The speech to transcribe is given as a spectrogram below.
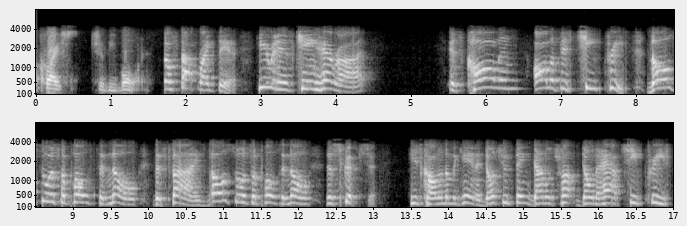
Christ should be born. So stop right there. Here it is King Herod is calling all of his chief priests, those who are supposed to know the signs, those who are supposed to know the scripture. He's calling them again. And don't you think Donald Trump don't have chief priests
